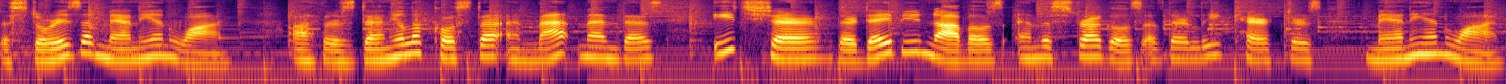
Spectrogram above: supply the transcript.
The Stories of Manny and Juan. Authors Daniel Acosta and Matt Mendez each share their debut novels and the struggles of their lead characters, Manny and Juan,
